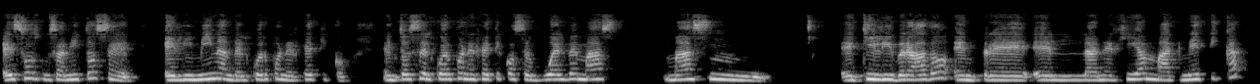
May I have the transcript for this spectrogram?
esos gusanitos se eliminan del cuerpo energético. Entonces el cuerpo energético se vuelve más, más mm, equilibrado entre la energía magnética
